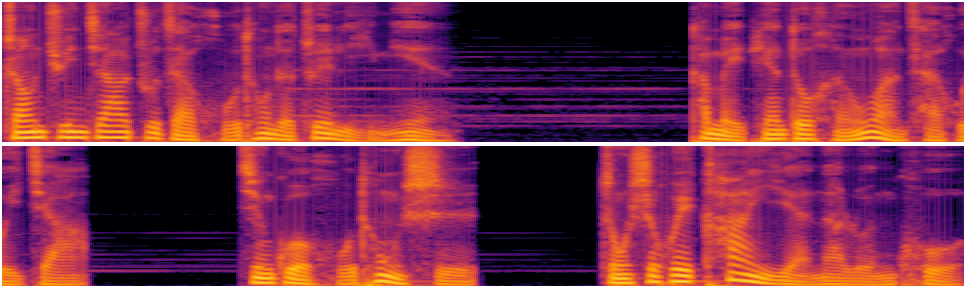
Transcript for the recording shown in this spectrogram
张军家住在胡同的最里面。他每天都很晚才回家，经过胡同时，总是会看一眼那轮廓。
